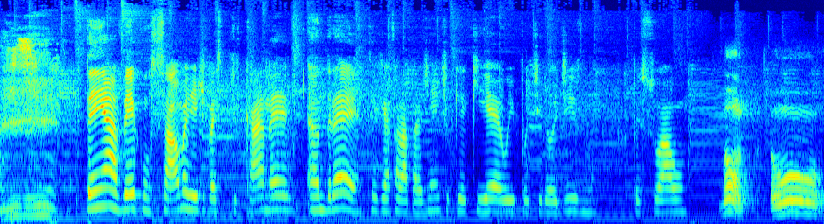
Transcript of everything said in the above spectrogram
Easy. Tem a ver com sal, mas a gente vai explicar, né? André, você quer falar pra gente o que que é o hipotiroidismo? Pro pessoal. Bom, o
